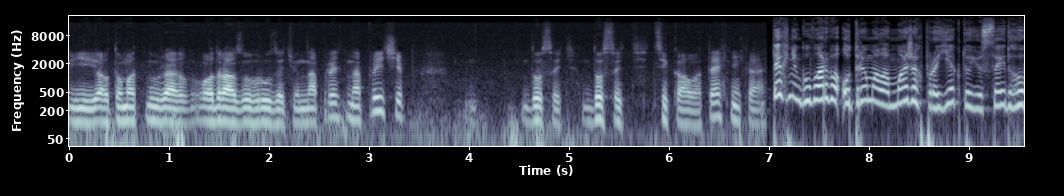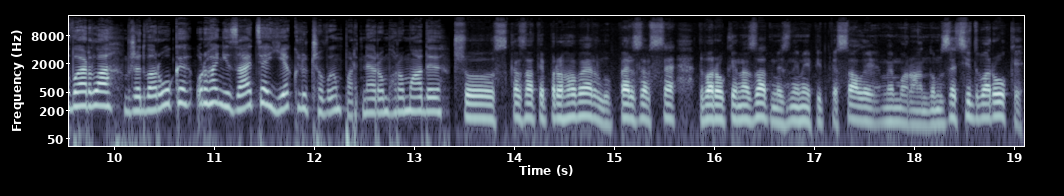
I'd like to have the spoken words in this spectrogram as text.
і автомат ну, вже одразу грузить він на, при- на причіп. Досить, досить цікава техніка. Техніку Варва отримала в межах проєкту «Юсейд Говерла». Вже два роки організація є ключовим партнером громади. Що сказати про Говерлу? Перш за все, два роки назад ми з ними підписали меморандум. За ці два роки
